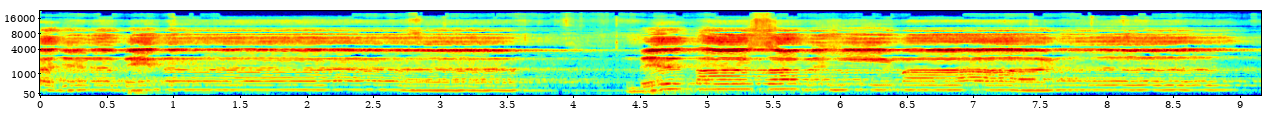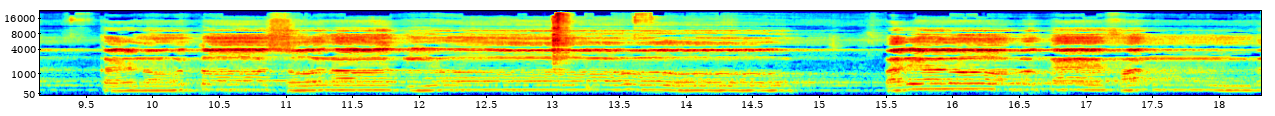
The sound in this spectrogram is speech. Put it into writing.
ਭਜਨ ਬਿਨ। ਬਿਰਤਾ ਸਭ ਹੀ ਮਾਨ ਕਰਨੋ ਤੋ ਸੋਨਾ ਕਿਓ। ਪਰਿਓ ਲੋਭ ਕੈ ਫੰਦ।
